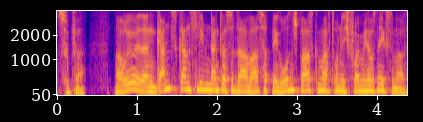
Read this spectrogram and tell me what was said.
Super. Mario, dann ganz, ganz lieben Dank, dass du da warst. Hat mir großen Spaß gemacht und ich freue mich aufs nächste Mal.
